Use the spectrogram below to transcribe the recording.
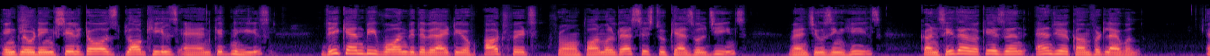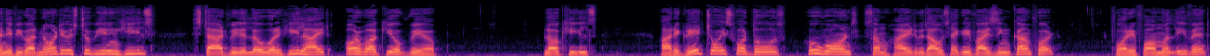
including stilettos, block heels and kitten heels. They can be worn with a variety of outfits from formal dresses to casual jeans. When choosing heels, consider the occasion and your comfort level. And if you are not used to wearing heels, start with a lower heel height or work your way up. Block heels are a great choice for those who want some height without sacrificing comfort. For a formal event,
